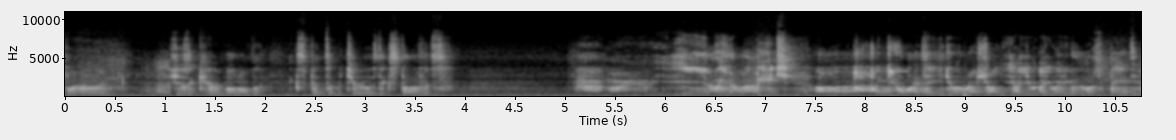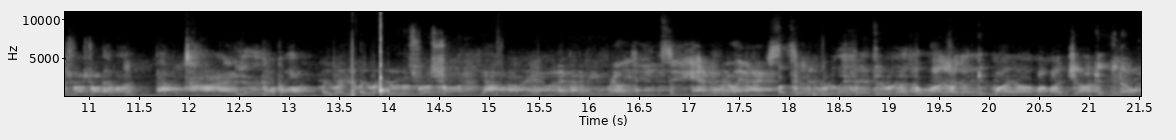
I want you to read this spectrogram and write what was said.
for her, and she doesn't care about all the expensive materialistic stuff. It's you know, you know what, Peach? Uh, I, I do want to take you to a restaurant. Are you, are you ready to go to the most fanciest restaurant ever? About time. Yeah, come on, come on. Are you ready? Are you ready to go to this restaurant? Yeah, Mario, and it better be really fancy and really nice. It's gonna be really fancy, really nice. Oh, I, I gotta get my, uh, my my jacket, you know.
